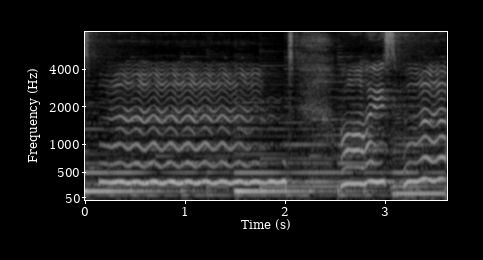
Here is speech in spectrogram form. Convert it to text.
spent, I spent.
